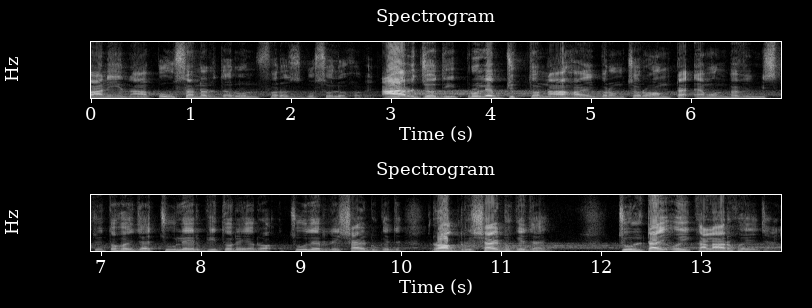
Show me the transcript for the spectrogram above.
পানি না পৌঁছানোর দরুন ফরজ গোসলও হবে। আর যদি প্রলেপযুক্ত না হয়, বরঞ্চ রংটা এমনভাবে মিশ্রিত হয়ে যায়, চুলের ভিতরে চুলের রেশায় ঢুকে যায়, রগ রেশায় ঢুকে যায়, চুলটাই ওই কালার হয়ে যায়।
